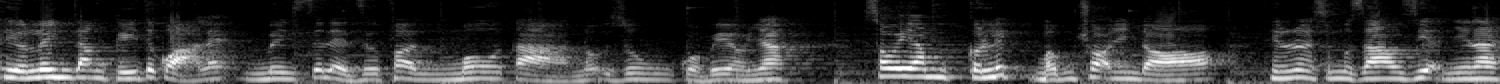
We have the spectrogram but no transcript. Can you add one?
thì link đăng ký tài khoản này mình sẽ để dưới phần mô tả nội dung của video nha Sau khi em click bấm chọn lên đó thì nó sẽ một giao diện như này.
